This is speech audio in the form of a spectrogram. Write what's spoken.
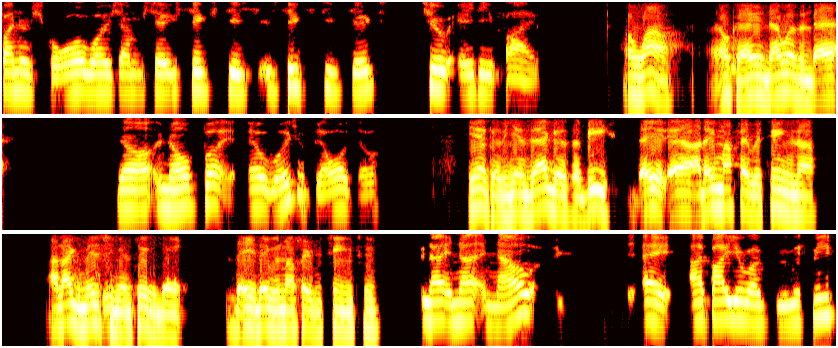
final score was um say 60, 66 to eighty five. Oh wow. Okay, that wasn't bad. No, no, but it was a blowout though. Yeah, because Gonzaga is a beast. They uh, they my favorite team now. I like Michigan too, but they they was my favorite team too. Like now, now, hey, I bet you agree with me,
